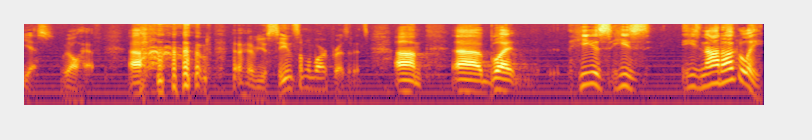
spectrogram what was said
Yes, we all have. Uh, have you seen some of our presidents? Um, uh, but he's, he's, he's not ugly.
